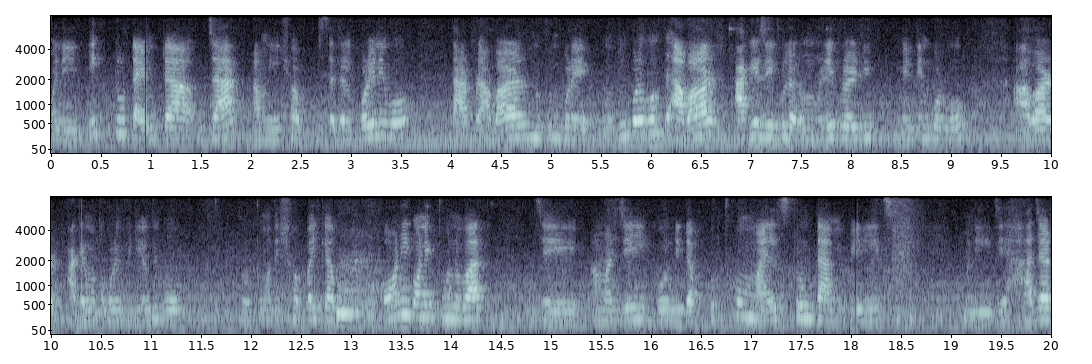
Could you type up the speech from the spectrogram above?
মানে একটু টাইমটা যাক, আমি সব সেটেল করে নেব। তারপর আবার নতুন করে নতুন করে বলতে আবার আগে রেগুলার রেগুলারিটি মেনটেন করব। আবার আগের মতো করে ভিডিও দিব। তো তোমাদের সবাইকে অনেক অনেক ধন্যবাদ যে আমার যেই গন্ডিটা প্রথম মাইলস্টোনটা আমি পেরিয়েছি। মানে যে হাজার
